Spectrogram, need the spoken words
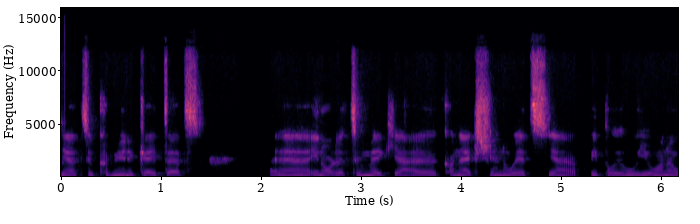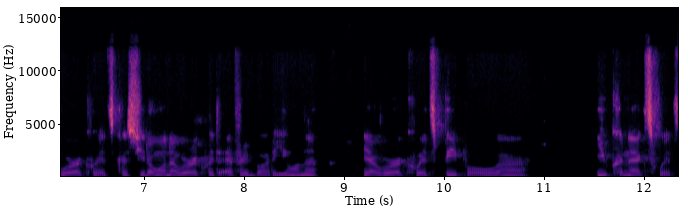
yeah, to communicate that. uh, in order to make yeah, a connection with yeah people who you want to work with because you don't want to work with everybody you want to yeah work with people uh, you connect with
